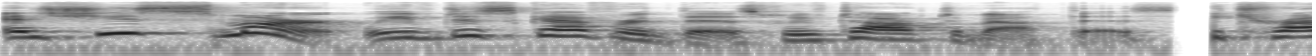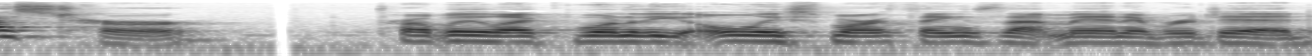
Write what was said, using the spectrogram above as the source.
And she's smart. We've discovered this. We've talked about this. We trust her, probably like one of the only smart things that man ever did,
